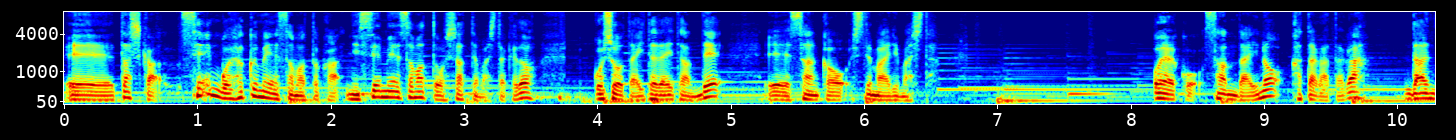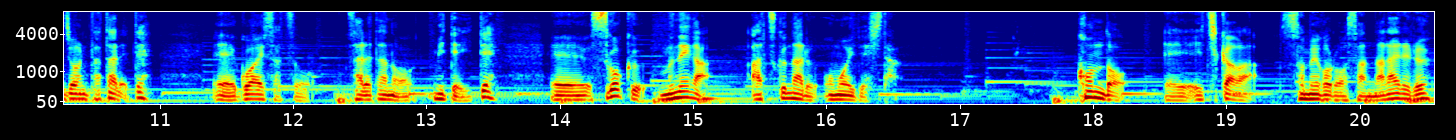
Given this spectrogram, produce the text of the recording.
えー、確か1500名様とか2000名様とおっしゃってましたけどご招待いただいたんで、えー、参加をしてまいりました。親子3代の方々が壇上に立たれて、えー、ご挨拶をされたのを見ていて、えー、すごく胸が熱くなる思いでした。今度、えー、市川染五郎さんなられる、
